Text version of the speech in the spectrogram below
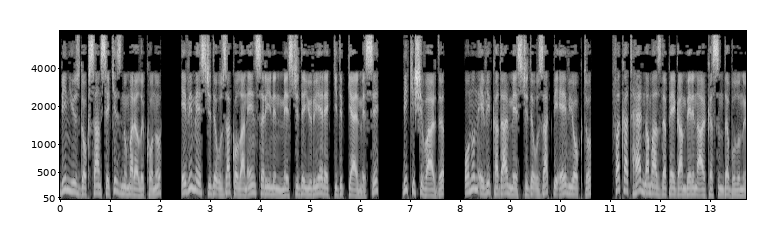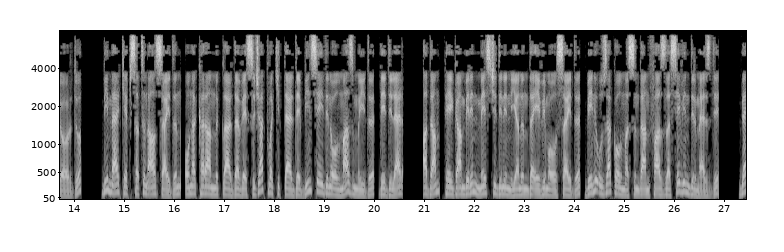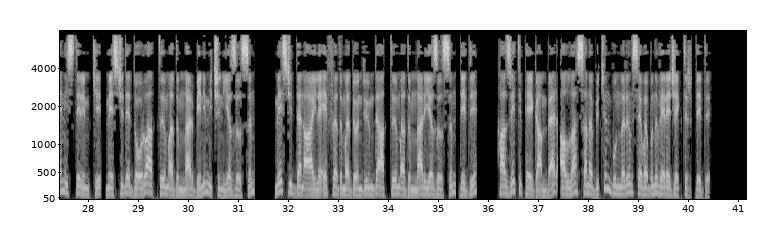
1198 numaralı konu, evi mescide uzak olan Ensari'nin mescide yürüyerek gidip gelmesi, bir kişi vardı, onun evi kadar mescide uzak bir ev yoktu, fakat her namazda peygamberin arkasında bulunuyordu, bir merkep satın alsaydın, ona karanlıklarda ve sıcak vakitlerde binseydin olmaz mıydı, dediler, adam, peygamberin mescidinin yanında evim olsaydı, beni uzak olmasından fazla sevindirmezdi, ben isterim ki, mescide doğru attığım adımlar benim için yazılsın, mescidden aile efradıma döndüğümde attığım adımlar yazılsın, dedi, Hazreti Peygamber, Allah sana bütün bunların sevabını verecektir, dedi.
